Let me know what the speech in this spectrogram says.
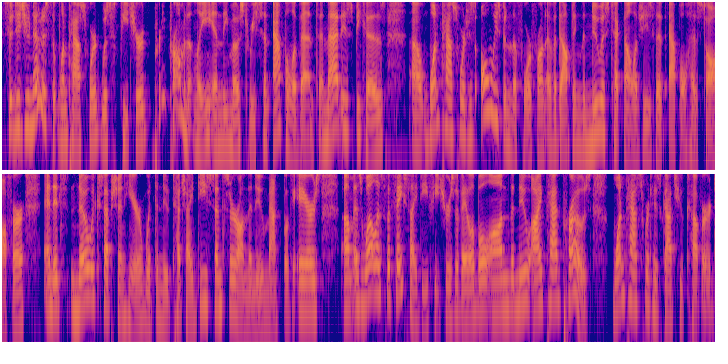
So, did you notice that 1Password was featured pretty prominently in the most recent Apple event? And that is because uh, 1Password has always been in the forefront of adopting the newest technologies that Apple has to offer. And it's no exception here with the new Touch ID sensor on the new MacBook Airs, um, as well as the Face ID features available on the new iPad Pros. 1Password has got you covered.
